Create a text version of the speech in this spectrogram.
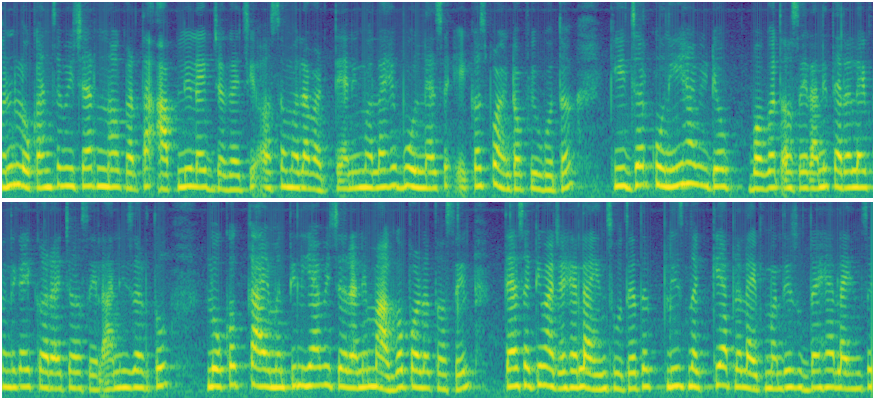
म्हणून लोकांचा विचार न करता आपली लाईफ जगायची असं मला वाटते आणि मला हे बोलण्याचं एकच पॉईंट ऑफ व्ह्यू होतं की जर कोणीही हा व्हिडिओ बघत असेल आणि त्याला लाईफमध्ये काही करायचं असेल आणि जर तो लोक काय म्हणतील ह्या विचाराने मागं पडत असेल त्यासाठी माझ्या ह्या लाईन्स होत्या. तर प्लीज नक्की आपल्या लाईफमध्ये सुद्धा ह्या लाईनचा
